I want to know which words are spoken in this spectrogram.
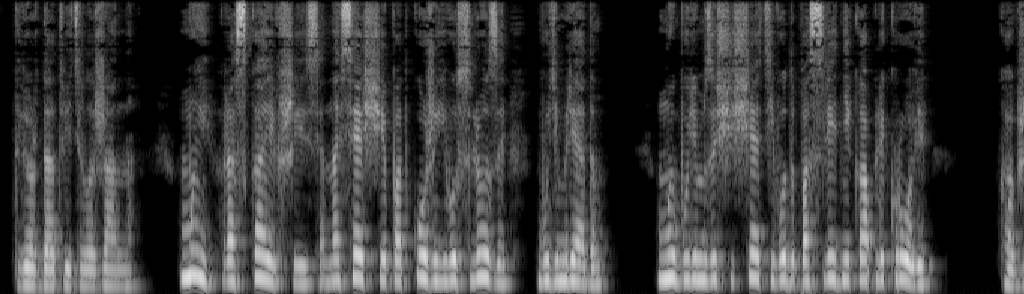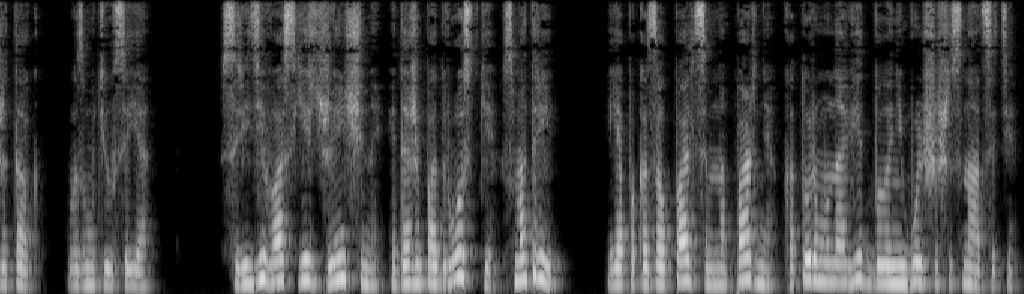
— твердо ответила Жанна. «Мы, раскаявшиеся, носящие под кожей его слезы, будем рядом. Мы будем защищать его до последней капли крови». «Как же так?» — возмутился я. «Среди вас есть женщины и даже подростки. Смотри!» Я показал пальцем на парня, которому на вид было не больше шестнадцати.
